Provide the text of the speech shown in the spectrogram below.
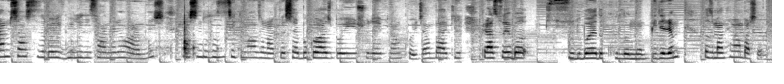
Ben şanslı böyle güllü desenleri varmış. Ben şimdi hızlı çekim alacağım arkadaşlar. Bu guaj boyayı şuraya falan koyacağım. Belki biraz sulu, bo sulu boya da kullanabilirim. O zaman hemen başlayalım.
